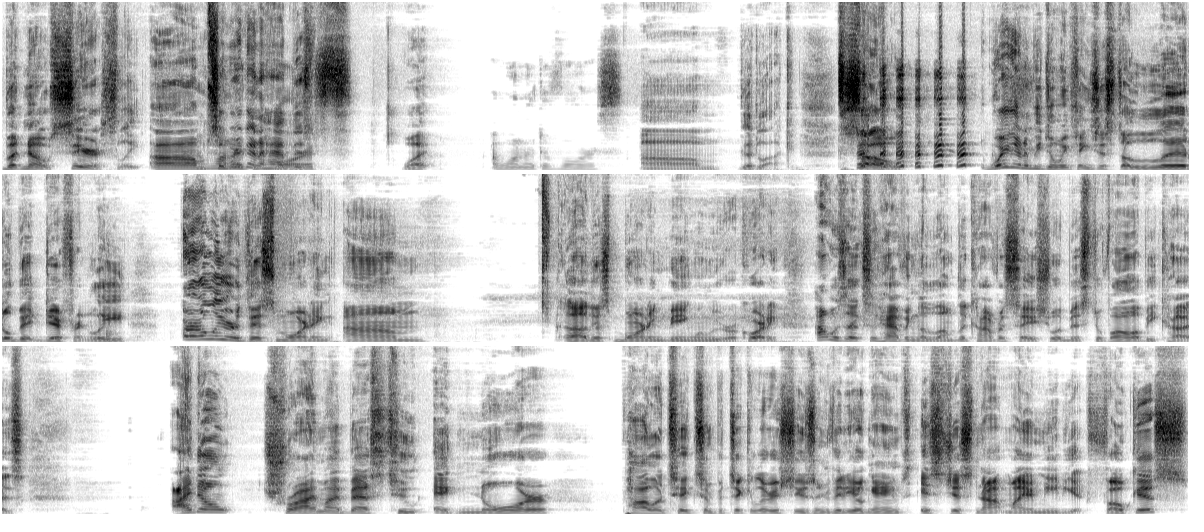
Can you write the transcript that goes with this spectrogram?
But no, seriously. Um so we're going to have this What? I want a divorce. Um good luck. So, we're going to be doing things just a little bit differently. Earlier this morning, um uh, this morning being when we were recording, I was actually having a lovely conversation with Mr. Duvall because I don't try my best to ignore politics and particular issues in video games. It's just not my immediate focus.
